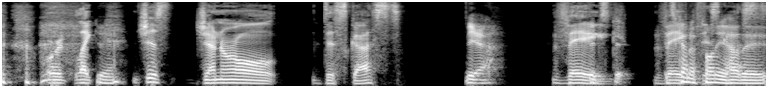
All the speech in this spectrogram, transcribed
or like yeah. just general disgust. Yeah. Vague. It's, vague it's kind of funny how they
